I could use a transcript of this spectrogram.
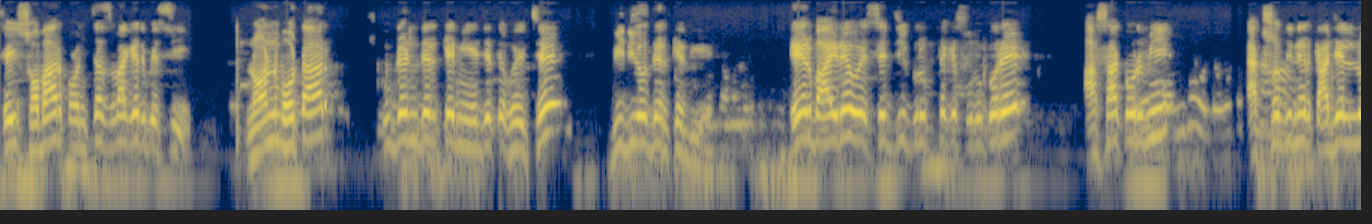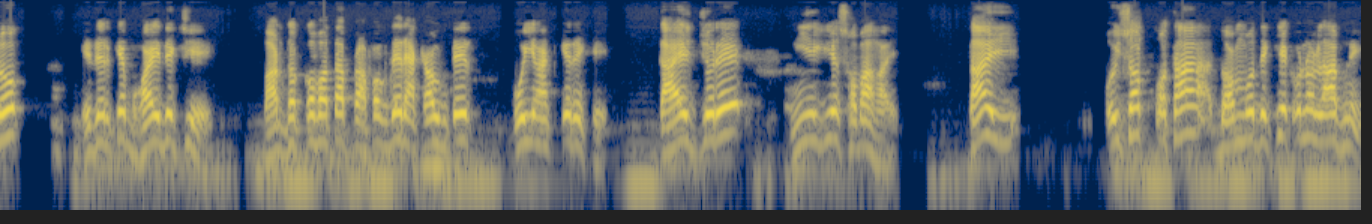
সেই সভার পঞ্চাশ ভাগের বেশি নন ভোটার স্টুডেন্টদেরকে নিয়ে যেতে হয়েছে বিডিওদেরকে দিয়ে। এর বাইরেও এসএসজি গ্রুপ থেকে শুরু করে আশাকর্মী একশো দিনের কাজের লোক, এদেরকে ভয় দেখিয়ে বার্ধক্য ভাতা প্রাপকদের অ্যাকাউন্টের বই আটকে রেখে গায়ের জোরে নিয়ে গিয়ে সভা হয়। তাই ওইসব কথা দম্ভ দেখিয়ে কোনো লাভ নেই।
